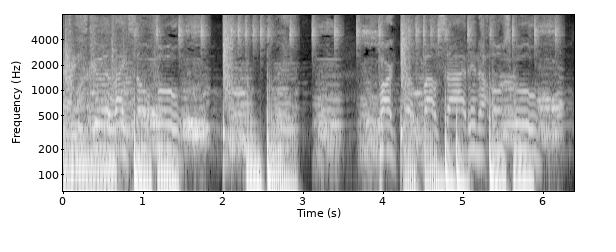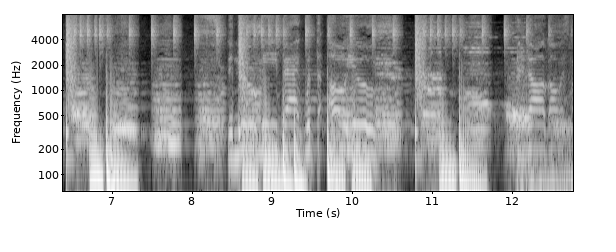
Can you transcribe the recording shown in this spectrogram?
Tastes good like soul food. Parked up outside in the old school. The new me back with the OU. The dog always.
